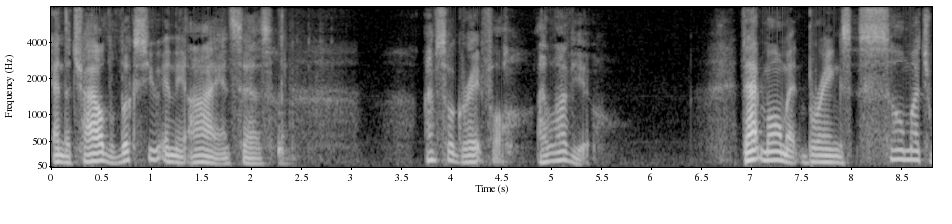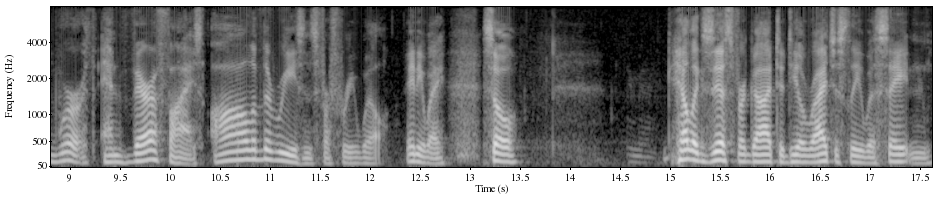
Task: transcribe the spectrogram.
and the child looks you in the eye and says, I'm so grateful. I love you. That moment brings so much worth and verifies all of the reasons for free will. Anyway, so hell exists for God to deal righteously with Satan.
